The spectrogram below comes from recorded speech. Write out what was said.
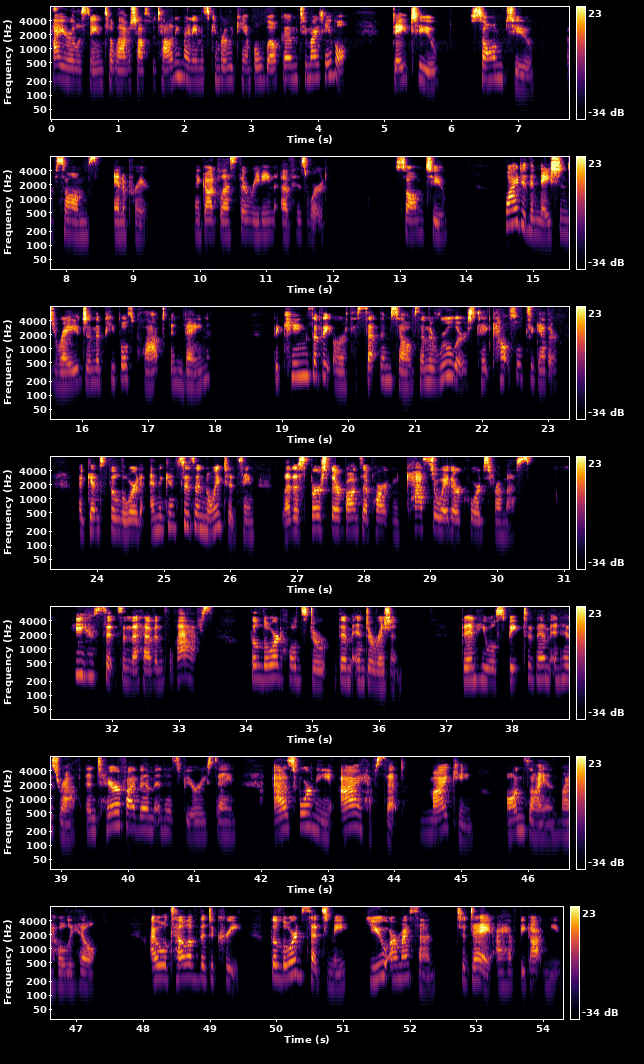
Hi, you're listening to Lavish Hospitality. My name is Kimberly Campbell. Welcome to my table. Day two, Psalm 2 of Psalms and a Prayer. May God bless the reading of His Word. Psalm 2 Why do the nations rage and the peoples plot in vain? The kings of the earth set themselves, and the rulers take counsel together against the Lord and against His anointed, saying, let us burst their bonds apart and cast away their cords from us. He who sits in the heavens laughs. The Lord holds der- them in derision. Then he will speak to them in his wrath and terrify them in his fury, saying, As for me, I have set my king on Zion, my holy hill. I will tell of the decree. The Lord said to me, You are my son. Today I have begotten you.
